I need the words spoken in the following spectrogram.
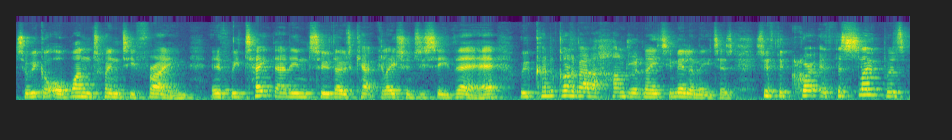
So we've got a 120 frame, and if we take that into those calculations you see there, we've got about 180 millimeters. So if the if the slope was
